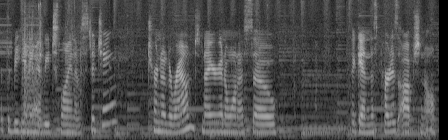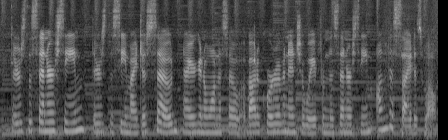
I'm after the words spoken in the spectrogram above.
at the beginning of each line of stitching. Turn it around. Now you're going to want to sew Again, this part is optional. There's the center seam, there's the seam I just sewed. Now you're going to want to sew about a quarter of an inch away from the center seam on this side as well.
